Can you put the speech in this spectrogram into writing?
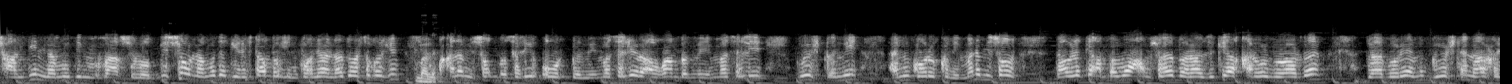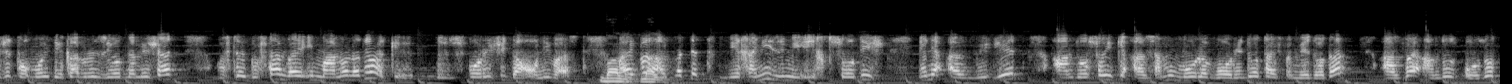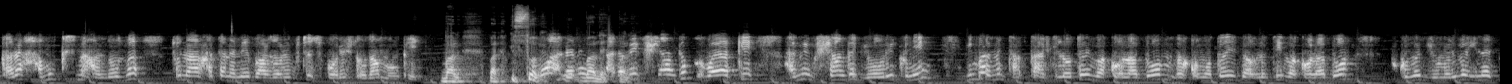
چندین نمود محصولات بسیار نمود گرفتن با امکانیت نداشته باشیم بله. مثلا مثال مسئله ارد بمیم مسئله روغن بمیم مسئله گوشت بمیم همین کارو کنیم من مثال دولت هم به ما همسایه به نزدیکی قرار برارده درباره همین گوشت نرخش تا ماه دکبر زیاد نمی‌شد گفته گفتن و این معنا نداره که سپارش دهانی بست. بله, بله. البته مکانیزم اقتصادیش یعنی از بودجت اندازهایی که از همون مول وارداتش می‌دادن از بای انداز آزاد کرده همون قسم انداز به تو نرخت نمی بازاری گفته سپارش دادن ممکن. بله بله. استاد بله. بله فشنگ باید که همین فشنگ جاری کنیم. این باید تشکیلات های وکالتدار مقامات های دولتی وکالتدار حکومت جمهوری و این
